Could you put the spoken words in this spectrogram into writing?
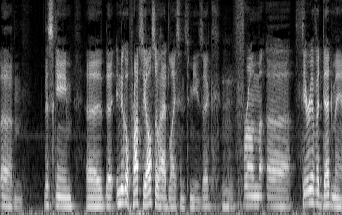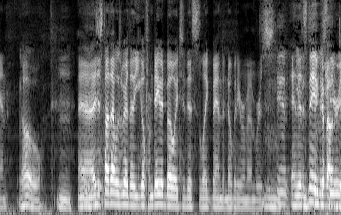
um, this game, uh, the Indigo Prophecy also had licensed music from uh, Theory of a Deadman. oh, Uh, I just thought that was weird that you go from David Bowie to this like band that nobody remembers. Can't And even its name think is about Theory of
